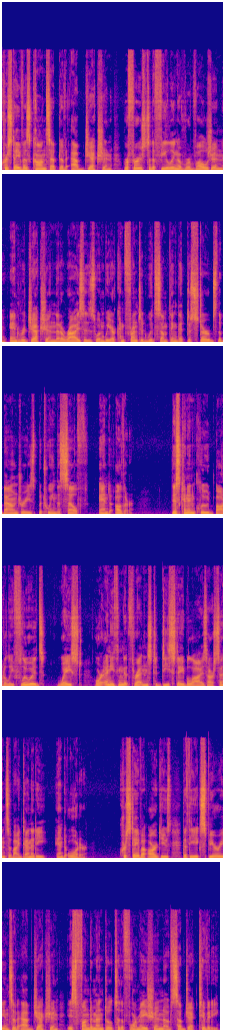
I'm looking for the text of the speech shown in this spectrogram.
Kristeva's concept of abjection refers to the feeling of revulsion and rejection that arises when we are confronted with something that disturbs the boundaries between the self and other. This can include bodily fluids, waste, or anything that threatens to destabilize our sense of identity and order. Kristeva argues that the experience of abjection is fundamental to the formation of subjectivity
